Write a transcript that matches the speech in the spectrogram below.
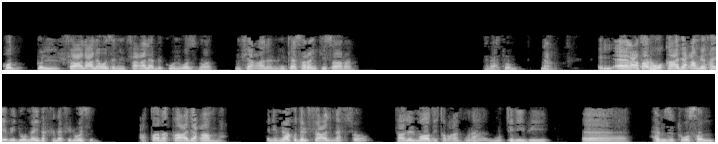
خذ كل فعل على وزن انفعل بيكون وزنه انفعالا انكسر انكسارا تبعتم نعم. الآن أعطانا هو قاعدة عامة. الحقيقة بدون ما يدخلنا في الوزن أعطانا قاعدة عامة. إن بناخذ الفعل نفسه فعل الماضي طبعا هنا مبتدي بهمزة آه، وصل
